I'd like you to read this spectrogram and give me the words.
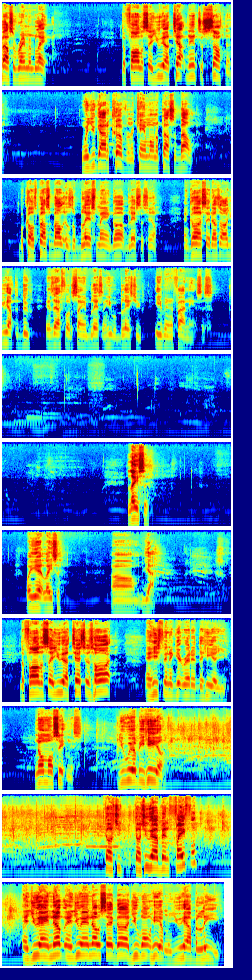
Pastor Raymond Black. The Father said you have tapped into something when you got a covering and came on a Pastor Ballard. Because Pastor Ballard is a blessed man, God blesses him. And God said that's all you have to do is ask for the same blessing. He will bless you even in finances. Lacey. Where you at, Lacey? Um, yeah. The Father said you have touched his heart, and he's finna get ready to heal you. No more sickness. You will be healed. Cause you, cause you have been faithful, and you ain't never, and you ain't never said, God, you won't heal me. You have believed,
